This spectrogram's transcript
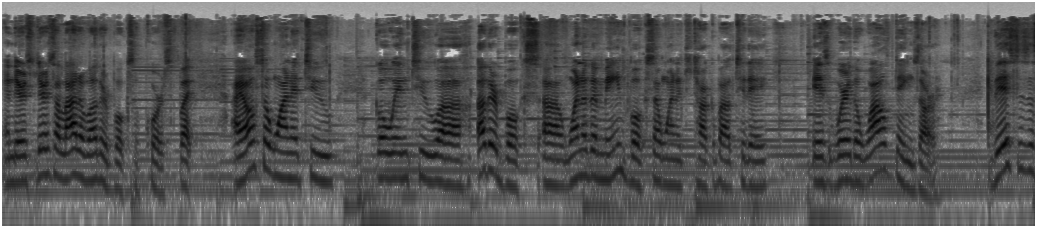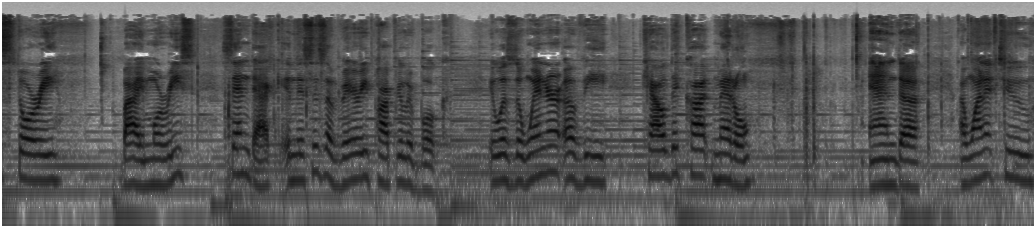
And there's there's a lot of other books, of course, but I also wanted to go into uh, other books. Uh, one of the main books I wanted to talk about today is Where the Wild Things Are. This is a story by Maurice Sendak, and this is a very popular book. It was the winner of the Caldecott Medal, and uh, I wanted to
